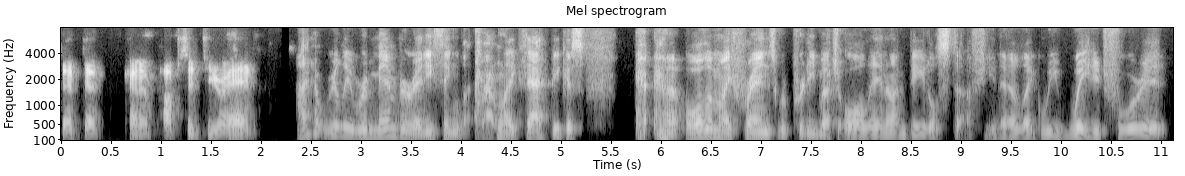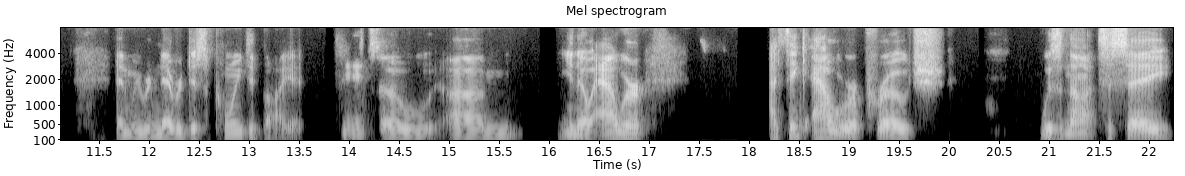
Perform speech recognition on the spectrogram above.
that that kind of pops into your head? I don't really remember anything like that because all of my friends were pretty much all in on Beatles stuff, you know, like we waited for it and we were never disappointed by it. Mm-hmm. So, um, you know, our, I think our approach was not to say,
